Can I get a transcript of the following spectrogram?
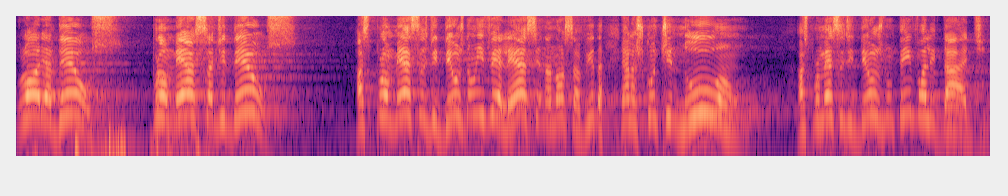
Glória a Deus! Promessa de Deus. As promessas de Deus não envelhecem na nossa vida, elas continuam. As promessas de Deus não têm validade.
